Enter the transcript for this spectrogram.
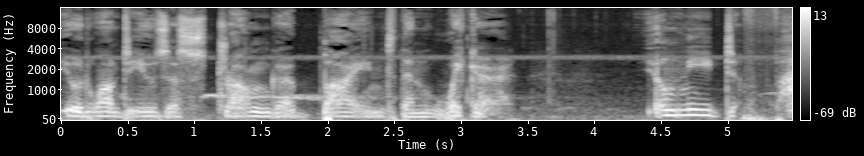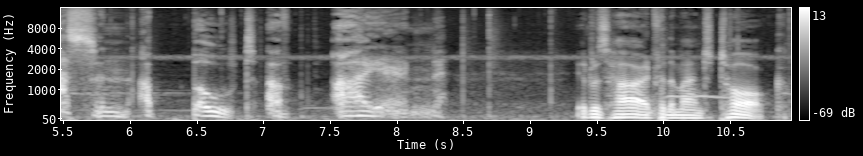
you'd want to use a stronger bind than wicker. You'll need to fasten a bolt of iron. It was hard for the man to talk,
